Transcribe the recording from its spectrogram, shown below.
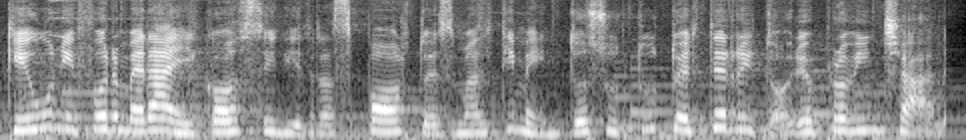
che uniformerà i costi di trasporto e smaltimento su tutto il territorio provinciale.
